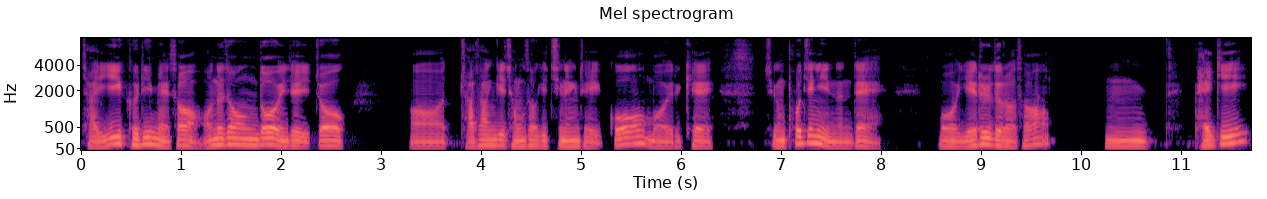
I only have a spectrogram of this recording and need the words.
자, 이 그림에서 어느 정도 이제 이쪽 어, 좌상기 정석이 진행돼 있고 뭐 이렇게 지금 포진이 있는데 뭐 예를 들어서 음, 백이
